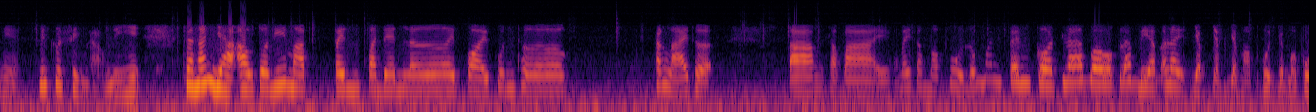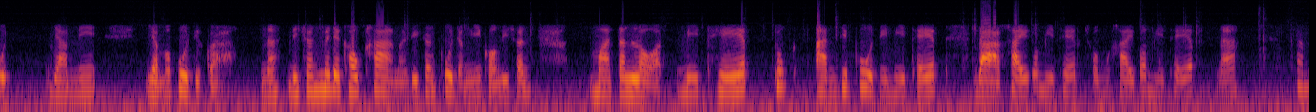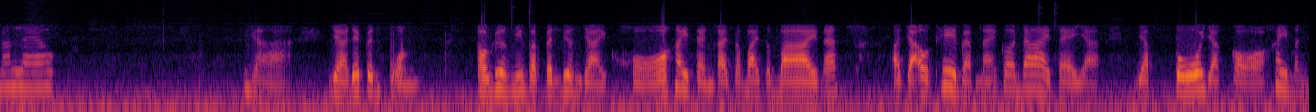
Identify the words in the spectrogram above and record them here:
เนี่ย นี่คือสิ่งเหล่านี้ ฉะนั้นอย่าเอาตัวนี้มาเป็นประเด็นเลย ปล่อยคุณเธอ ทั้งหลายเถอะตามสบายไม่ต้องมาพูดว่ามันเป็นกฎระเบบระเบียบอะไรอย่าอย่าอย่ามาพูดอย่ามาพูด ยามนี้ อย่ามาพูดดีกว่านะดิฉันไม่ได้เข้าข้างนะดิฉันพูดอย่างนี้ของดิฉันมาตลอดมีเทป ทุกอันที่พูดนี่มีเทป ด่าใครก็มีเทป ชมใครก็มีเทปนะฉะนั้นแล้ว อย่า อย่าได้เป็นห่วง เอาเรื่องนี้มาเป็นเรื่องใหญ่ขอให้แต่งกายสบายๆนะ อาจจะเอาเท่แบบไหนก็ได้ แต่อย่า อย่าโป้อย่าก่อให้มัน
